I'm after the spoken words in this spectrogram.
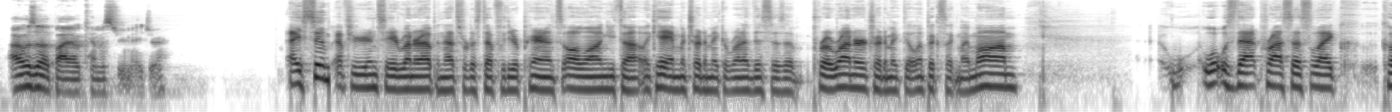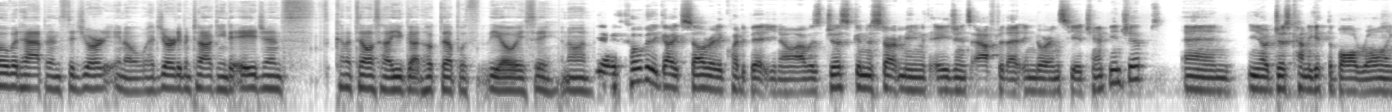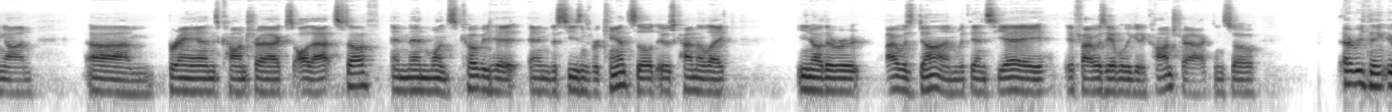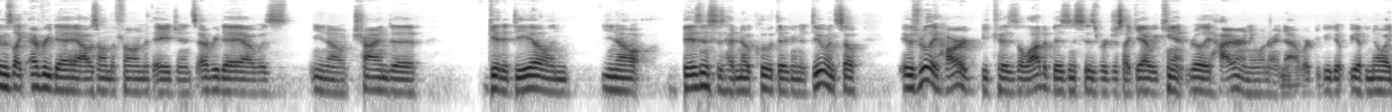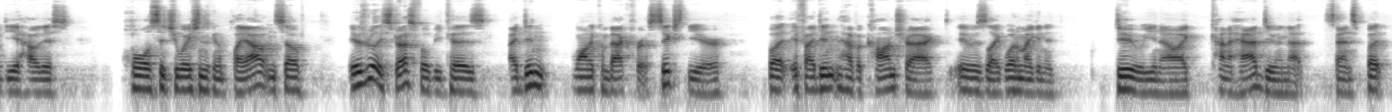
I was a biochemistry major. I assume after your NCAA runner up and that sort of stuff with your parents all along, you thought like, "Hey, I'm gonna try to make a run of this as a pro runner, try to make the Olympics like my mom." What was that process like? COVID happens. Did you already, you know, had you already been talking to agents? Kind of tell us how you got hooked up with the OAC and on. Yeah, with COVID, it got accelerated quite a bit. You know, I was just going to start meeting with agents after that indoor NCAA championships, and you know, just kind of get the ball rolling on um, brands, contracts, all that stuff. And then once COVID hit and the seasons were canceled, it was kind of like, you know, there were I was done with the NCA if I was able to get a contract, and so everything it was like every day I was on the phone with agents. Every day I was, you know, trying to get a deal, and you know, businesses had no clue what they're going to do, and so it was really hard because a lot of businesses were just like, yeah, we can't really hire anyone right now. We're, we we have no idea how this whole situation is going to play out. And so it was really stressful because I didn't want to come back for a sixth year. But if I didn't have a contract, it was like, what am I going to do? You know, I kind of had to in that sense. But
